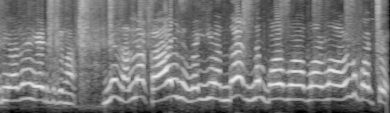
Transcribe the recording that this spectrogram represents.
இப்படி உடனே எடுத்துக்கணும் இன்னும் நல்லா காயில் வெய்ய வந்தால் இன்னும் போல போல போல போலன்னு கொத்து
